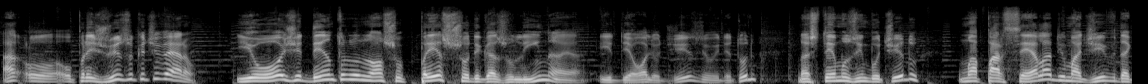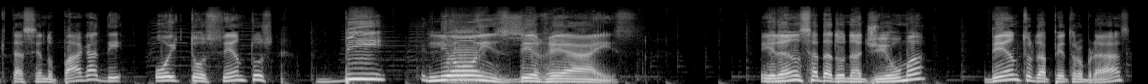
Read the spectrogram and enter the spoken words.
a, o, o prejuízo que tiveram. E hoje, dentro do nosso preço de gasolina e de óleo diesel e de tudo, nós temos embutido uma parcela de uma dívida que está sendo paga de 800 bilhões de reais. Herança da dona Dilma dentro da Petrobras,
